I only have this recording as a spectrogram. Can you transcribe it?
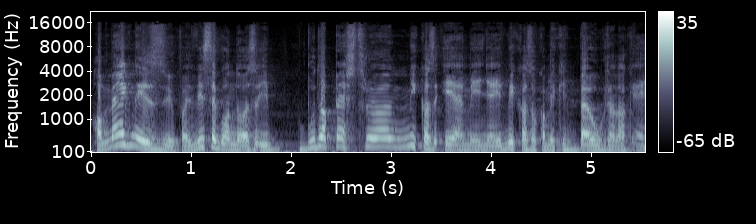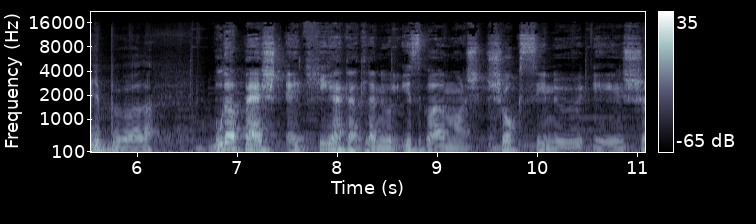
Ha megnézzük, vagy visszagondolsz hogy Budapestről, mik az élményeid, mik azok, amik így beugranak egyből? Budapest egy hihetetlenül izgalmas, sokszínű és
